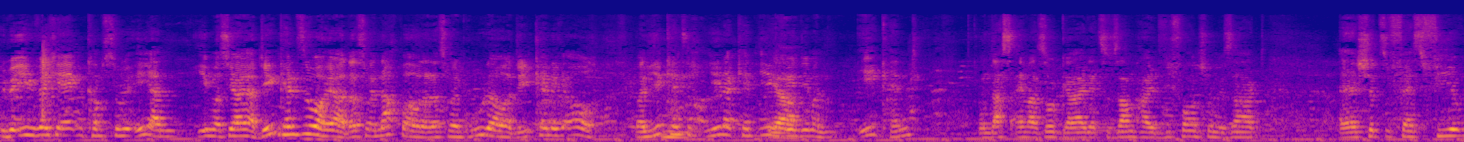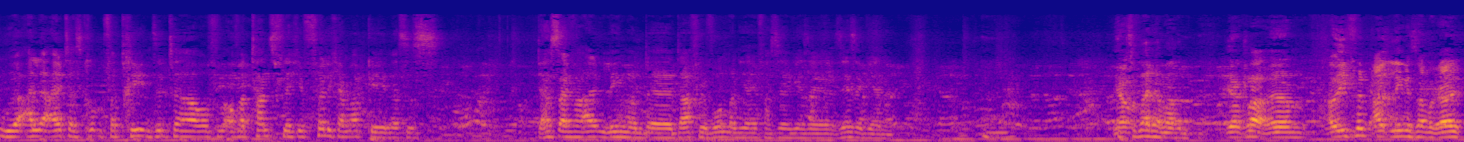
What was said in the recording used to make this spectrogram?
Über irgendwelche Ecken kommst du eh an irgendwas, ja, ja, den kennst du, auch, ja, das ist mein Nachbar oder das ist mein Bruder oder den kenne ich auch. Weil hier kennt sich, jeder kennt irgendwen, Ja. den man eh kennt. Und das ist einfach so geil, der Zusammenhalt, wie vorhin schon gesagt. Äh, Schützenfest, 4 Uhr, alle Altersgruppen vertreten sind da auf, auf der Tanzfläche völlig am Abgehen. Das ist, das ist einfach Altenlingen und äh, dafür wohnt man hier einfach sehr, sehr, sehr, sehr, sehr gerne. Ja, So weitermachen. ja klar. Ähm, also ich finde Altlingen ist einfach geil.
